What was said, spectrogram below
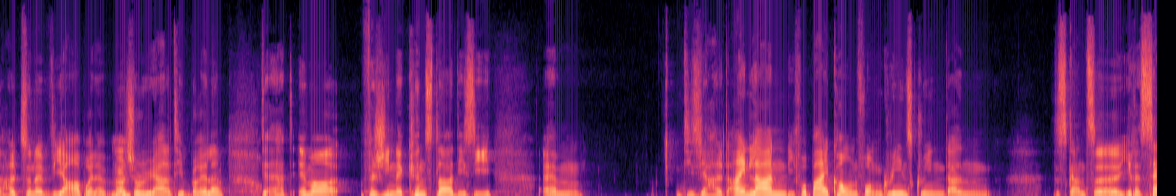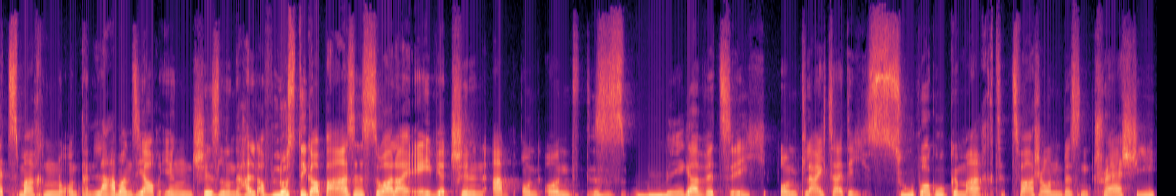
halt so eine VR-Brille, mhm. Virtual Reality Brille. Er hat immer verschiedene Künstler, die sie, ähm, die sie halt einladen, die vorbeikommen vor dem Greenscreen, dann das Ganze, ihre Sets machen und dann labern sie auch irgendeinen Schissel und halt auf lustiger Basis, so aller, ey, wir chillen ab und, und es ist mega witzig und gleichzeitig super gut gemacht. Zwar schon ein bisschen trashy,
